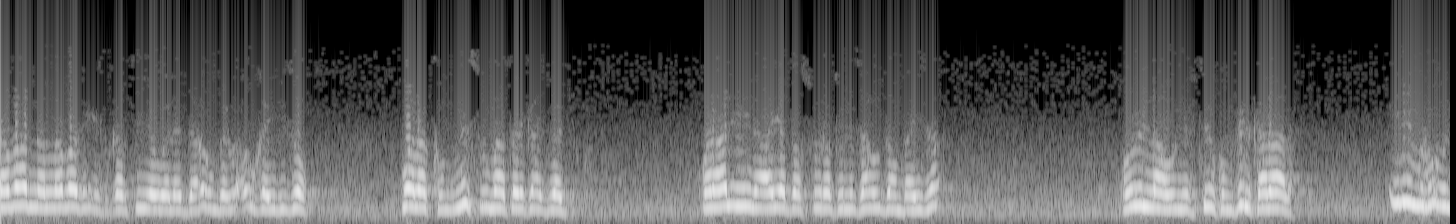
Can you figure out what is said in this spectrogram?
labaadna labadii isqabtiyo waladaa un bay wax u qaybiso. Walakum nisfu maa taraka aswaajukum walaalihiina aayadda suuratu nisaa u dambaysa. Qul illaahu yuftiikum fi lkalaala in imru'un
